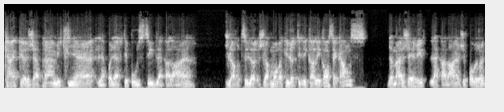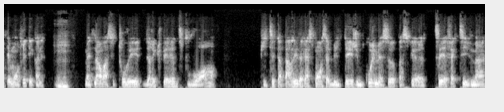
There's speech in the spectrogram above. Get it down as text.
Quand que j'apprends à mes clients la polarité positive de la colère, je leur, je leur montre, OK, là, les, les, conséquences de mal gérer la colère, j'ai pas besoin de te montrer, tu les connais. Mm-hmm. Maintenant, on va essayer de trouver, de récupérer du pouvoir. Puis, tu sais, as parlé de responsabilité. J'ai beaucoup aimé ça parce que, tu sais, effectivement,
